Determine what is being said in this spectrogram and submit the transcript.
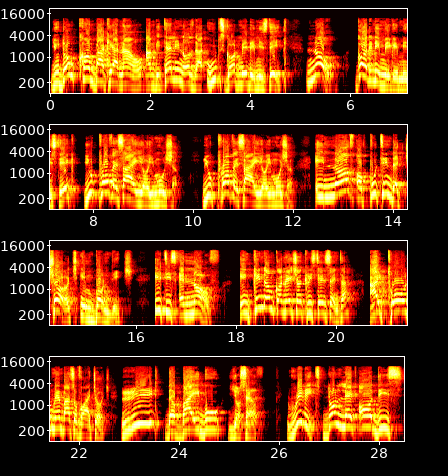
You don't come back here now and be telling us that, oops, God made a mistake. No, God didn't make a mistake. You prophesy your emotion. You prophesy your emotion. Enough of putting the church in bondage. It is enough. In Kingdom Connection Christian Center, I told members of our church, read the Bible yourself. Read it. Don't let all these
